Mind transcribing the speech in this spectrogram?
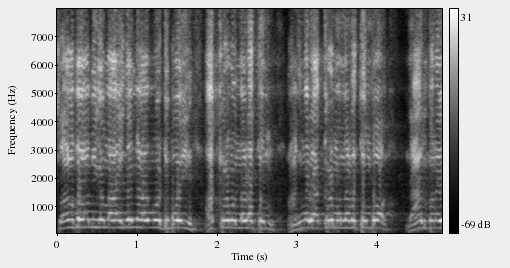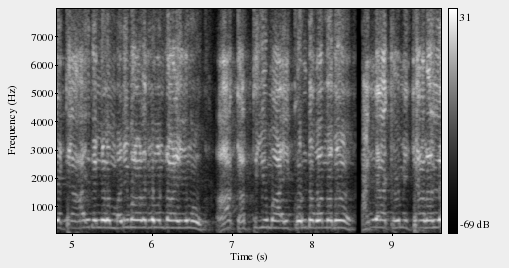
സ്വാഭാവികമായി ഞങ്ങൾ അങ്ങോട്ട് പോയി അക്രമം നടത്തും. അങ്ങനെ അക്രമം നടത്തുമ്പോ ഞാൻ പറയട്ടെ ആയുധങ്ങളും വടിവാളുകളും ഉണ്ടായിരുന്നു. ആ കത്തിയുമായി കൊണ്ടുവന്നത് അങ്ങനെ ആക്രമിക്കാനല്ല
